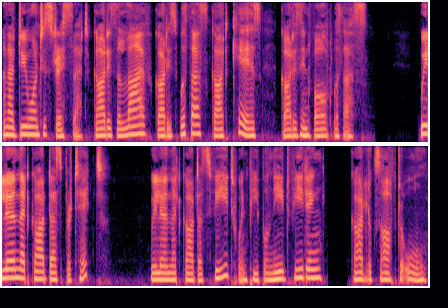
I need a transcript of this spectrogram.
And I do want to stress that. God is alive, God is with us, God cares, God is involved with us. We learn that God does protect. We learn that God does feed when people need feeding. God looks after all.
